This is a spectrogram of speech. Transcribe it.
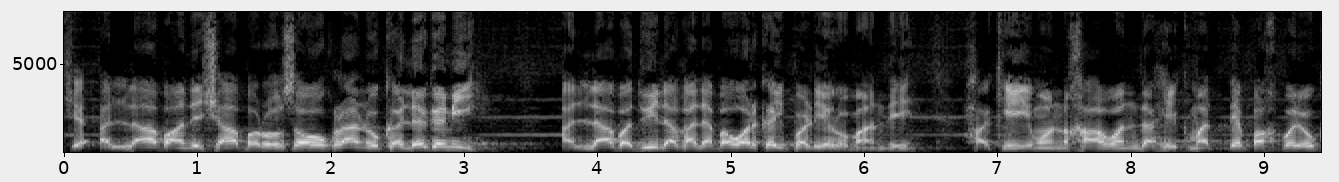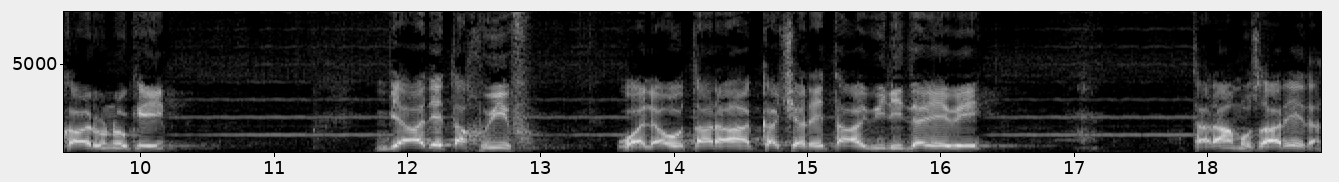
چې الله باندې چا بروزه وکړه نو که لږمي الله به دوی له غلبه ورکوي په ډیرو باندې حکیم خاوند حکمت دی په خپلو کارونو کې بیا د تخویف ولو ترا کچرې تاویلیدلی وي ترا مضارع ده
